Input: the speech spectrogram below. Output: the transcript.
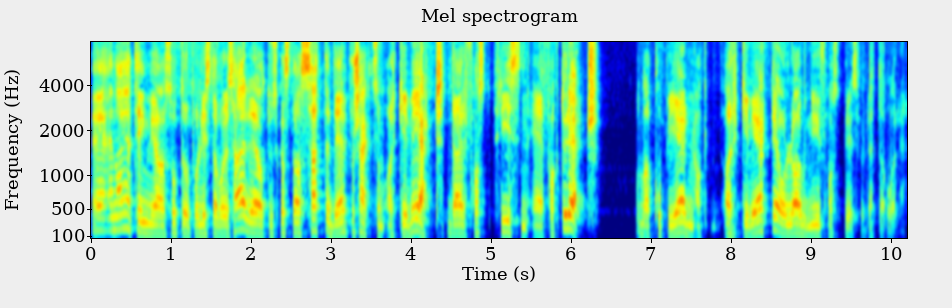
Eh, En annen ting vi har satt opp på lista vår her, er at du skal sette delprosjekt som arkivert der fastprisen er fakturert. Og da kopier den arkiverte og lag ny fastpris for dette året.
